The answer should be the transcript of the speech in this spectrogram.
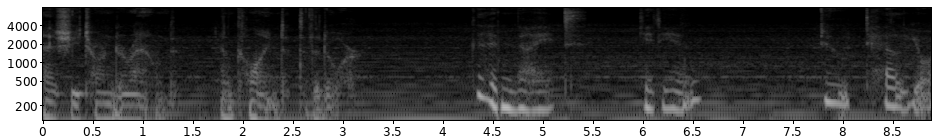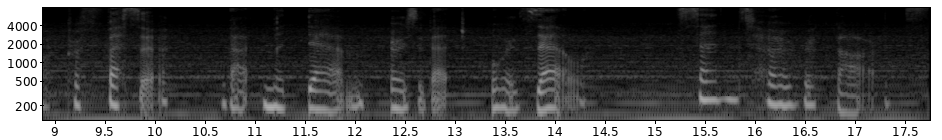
as she turned around and climbed to the door. Good night, Gideon. Do tell your professor that Madame Elizabeth Orzel sends her regards.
